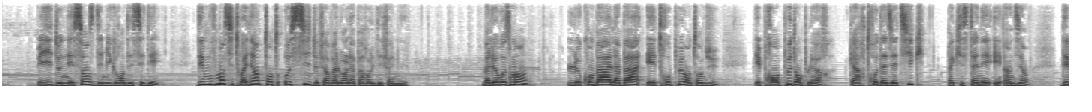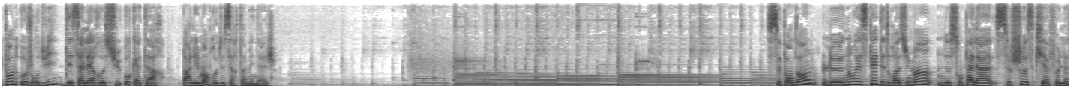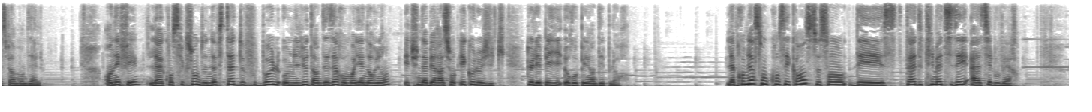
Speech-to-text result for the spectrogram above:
pays de naissance des migrants décédés, des mouvements citoyens tentent aussi de faire valoir la parole des familles. Malheureusement, le combat là-bas est trop peu entendu et prend peu d'ampleur, car trop d'Asiatiques, Pakistanais et Indiens dépendent aujourd'hui des salaires reçus au Qatar par les membres de certains ménages. Cependant, le non-respect des droits humains ne sont pas la seule chose qui affole la sphère mondiale. En effet, la construction de neuf stades de football au milieu d'un désert au Moyen-Orient est une aberration écologique que les pays européens déplorent. La première conséquence, ce sont des stades climatisés à ciel ouvert.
